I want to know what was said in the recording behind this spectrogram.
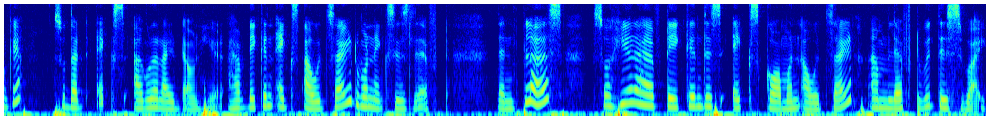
okay? So that x I'm gonna write down here. I have taken x outside one x is left. Then plus so here I have taken this x common outside I'm left with this y.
